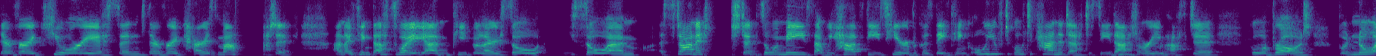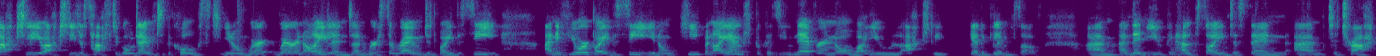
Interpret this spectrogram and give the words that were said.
they're very curious and they're very charismatic. And i think that's why um, people are so so um, astonished and so amazed that we have these here because they think oh you have to go to canada to see that or you have to go abroad. But no actually you actually just have to go down to the coast you know we're, we're an island and we're surrounded by the sea and if you're by the sea you know keep an eye out because you never know what you will actually get a glimpse of. Um, and then you can help scientists then um, to track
